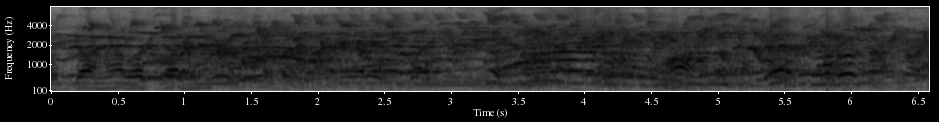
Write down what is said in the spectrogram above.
Los dah, nah, los dah, nah. Ah.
